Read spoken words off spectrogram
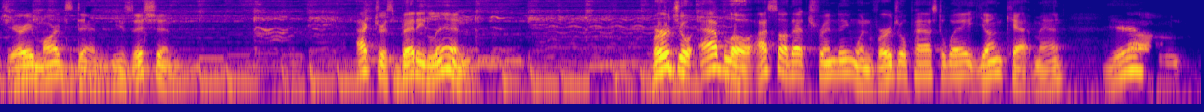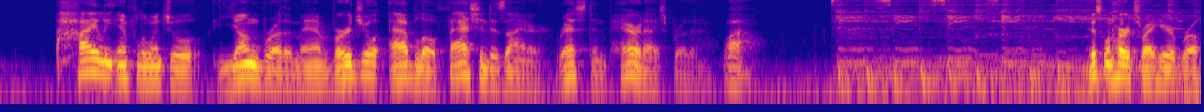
Gerry Marsden, musician. Actress Betty Lynn. Virgil Abloh. I saw that trending when Virgil passed away. Young cat, man. Yeah. Um, highly influential young brother, man. Virgil Abloh, fashion designer. Rest in paradise, brother. Wow. This one hurts right here, bro.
